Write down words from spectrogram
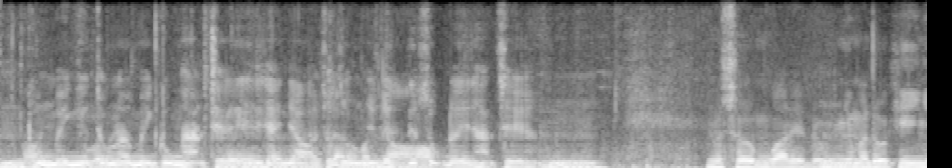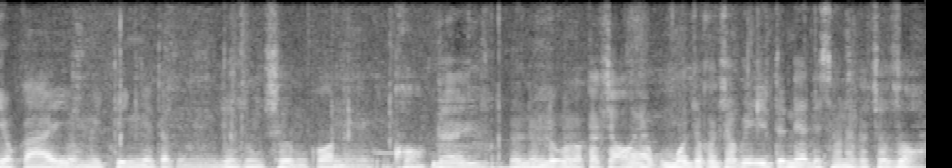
Ừ, nói cũng mình nói chung là mình cũng hạn chế trẻ nhỏ cho dùng những tiếp xúc đấy hạn chế. Ừ. nhưng mà sớm quá thì đúng. Nhưng mà đôi khi nhiều cái nhiều người kinh người ta cũng hiểu dùng sớm con này cũng khó. Đấy. Rồi đến lúc mà các cháu em cũng muốn cho các cháu biết internet để sau này các cháu giỏi.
